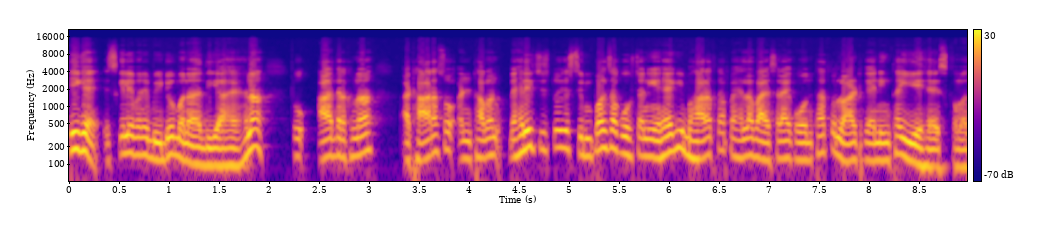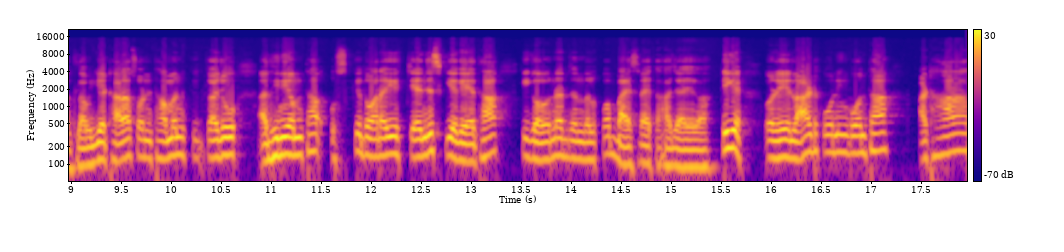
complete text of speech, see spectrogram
ठीक है, इसके लिए मैंने वीडियो बना दिया है ना? तो याद रखना, अठारह पहली चीज़ तो ये सिंपल सा क्वेश्चन ये है कि भारत का पहला वायसराय कौन था? तो लॉर्ड कैनिंग था, ये है इसका मतलब। ये अठारह का जो अधिनियम था, उसके द्वारा ये चेंजेस किया गया था कि गवर्नर जनरल को वायसराय कहा जाएगा। ठीक है? और ये लॉर्ड कोनिंग कौन था? अठारह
